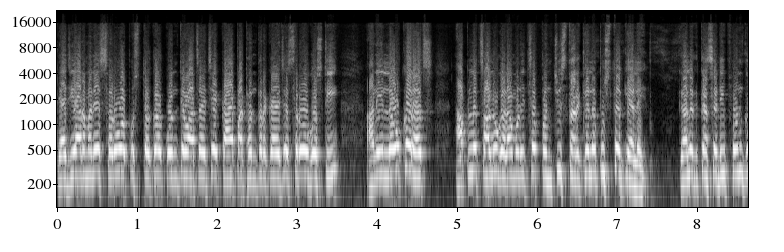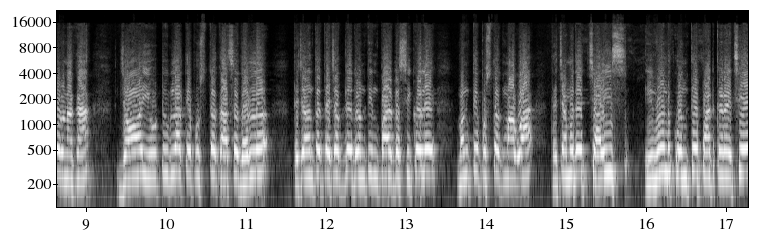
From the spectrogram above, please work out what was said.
त्या जी आरमध्ये सर्व पुस्तकं कोणते वाचायचे काय पाठांतर करायचे सर्व गोष्टी. आणि लवकरच आपलं चालू घडामोडीचं पंचवीस तारखेला पुस्तक यालंय कळलं त्यासाठी फोन करू नका. जेव्हा युट्यूबला ते पुस्तक असं धरलं त्याच्यानंतर त्याच्यातले दोन तीन पार्ट शिकवले मग ते पुस्तक मागवा. त्याच्यामध्ये चाळीस इव्हेंट कोणते पाठ करायचे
